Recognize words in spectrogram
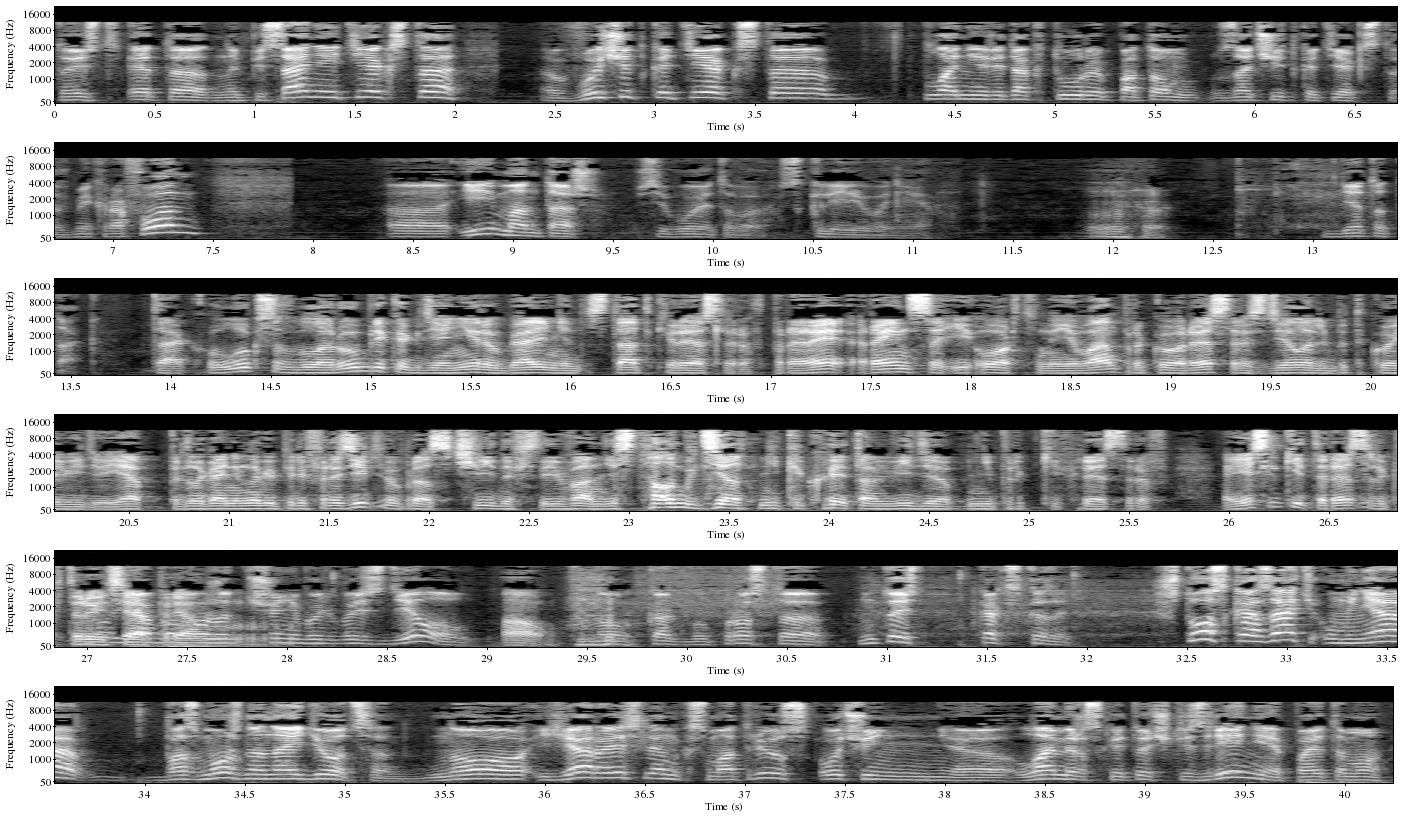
То есть это написание текста, вычетка текста в плане редактуры, потом зачитка текста в микрофон э, и монтаж всего этого склеивания. Где-то так. Так, у Луксов была рубрика, где они ругали недостатки рестлеров. Про Рей- Рейнса и Ортона. Иван, про кого рестлер сделали бы такое видео. Я предлагаю немного перефразировать вопрос. Очевидно, что Иван не стал бы делать никакое там видео ни про каких рестлеров. А есть ли какие-то рестлеры, которые ну, тебя я прям... бы, может, что-нибудь бы сделал, Ау. но как бы просто... Ну, то есть, как сказать? Что сказать у меня, возможно, найдется. Но я рестлинг смотрю с очень э, ламерской точки зрения, поэтому,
